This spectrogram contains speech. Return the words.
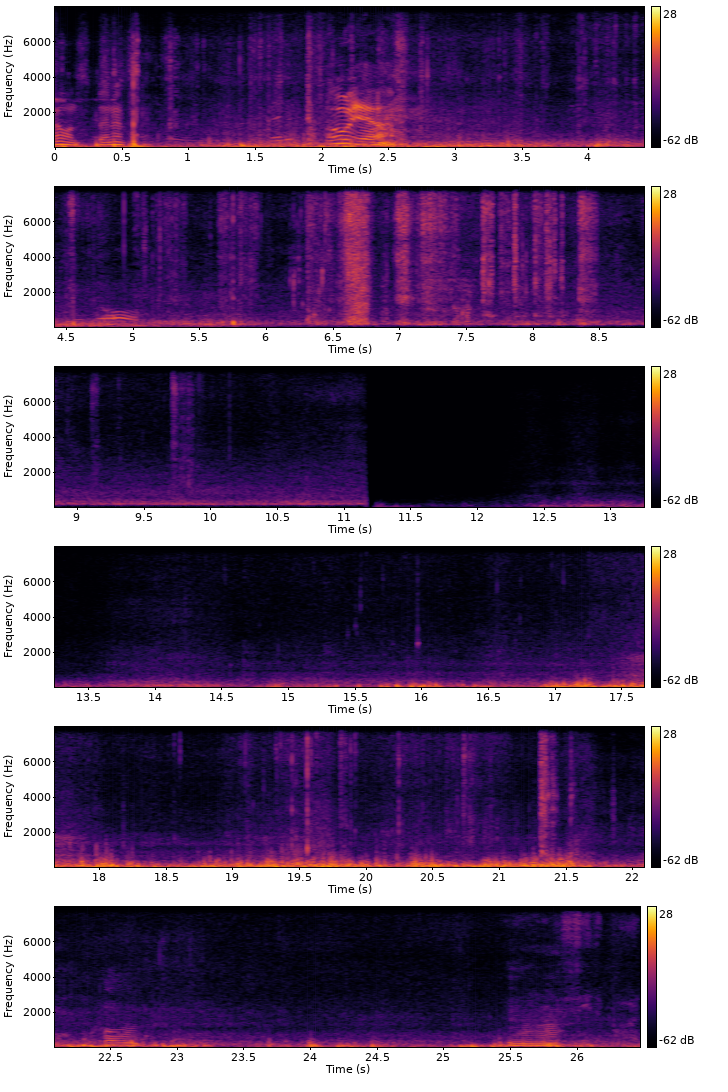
That one's spinning. Oh yeah. Oh, Hold on. Nah, see the bud.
